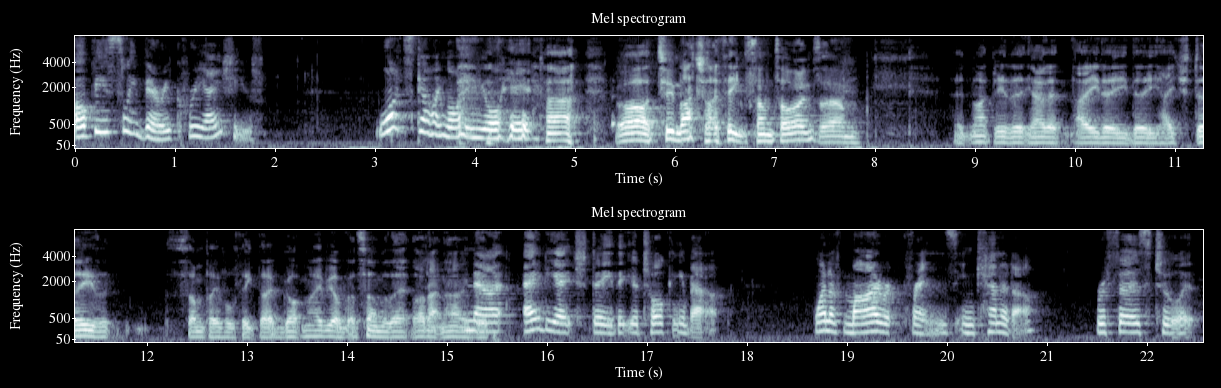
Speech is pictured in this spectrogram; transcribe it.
obviously very creative. What's going on in your head? oh, too much, I think, sometimes. Um, it might be that, you know, that ADD, HD that some people think they've got. Maybe I've got some of that. I don't know. Now, ADHD that you're talking about, one of my friends in Canada refers to it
